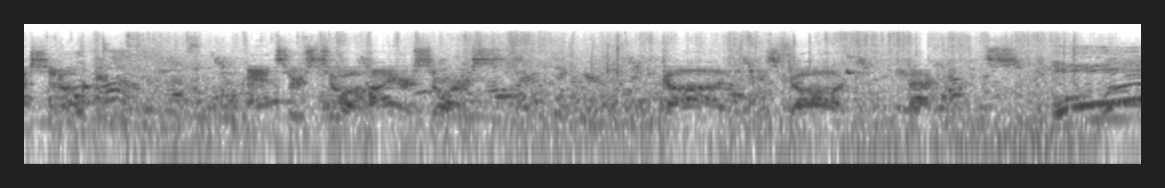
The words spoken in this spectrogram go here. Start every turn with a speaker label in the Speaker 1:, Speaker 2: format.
Speaker 1: International answers to a higher source. God is dog backwards.
Speaker 2: Ooh!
